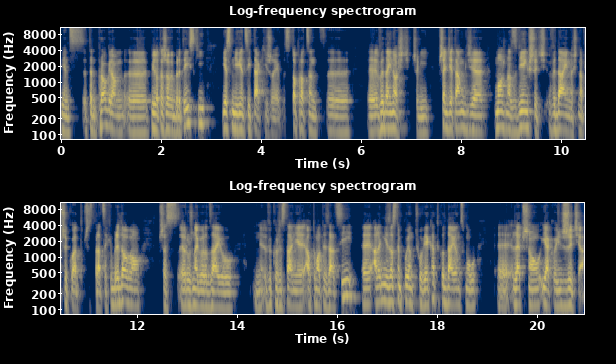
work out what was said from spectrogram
Więc ten program y, pilotażowy brytyjski jest mniej więcej taki, że jakby 100% y, wydajności, czyli wszędzie tam, gdzie można zwiększyć wydajność, na przykład przez pracę hybrydową, przez różnego rodzaju wykorzystanie automatyzacji, ale nie zastępując człowieka, tylko dając mu lepszą jakość życia.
